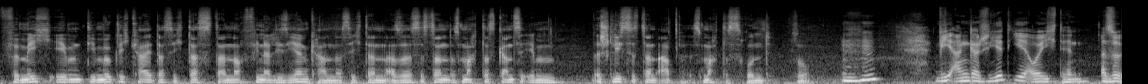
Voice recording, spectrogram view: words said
für mich eben die Möglichkeit, dass ich das dann noch finalisieren kann, dass ich dann, also es ist dann, das macht das Ganze eben, es schließt es dann ab, es macht es rund, so. Mhm. Wie engagiert ihr euch denn? Also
